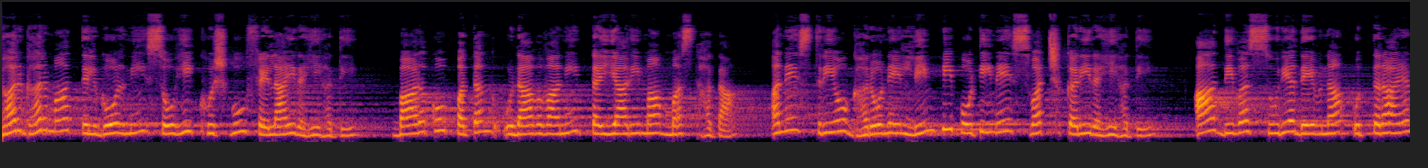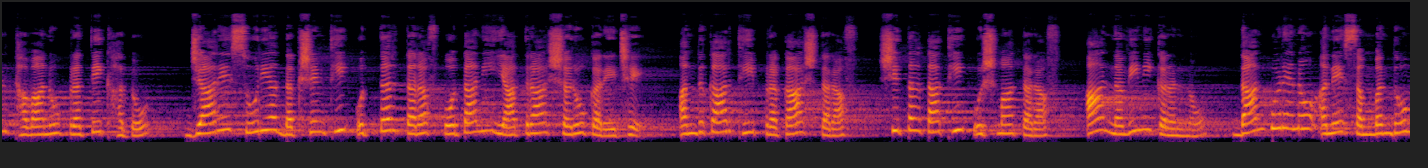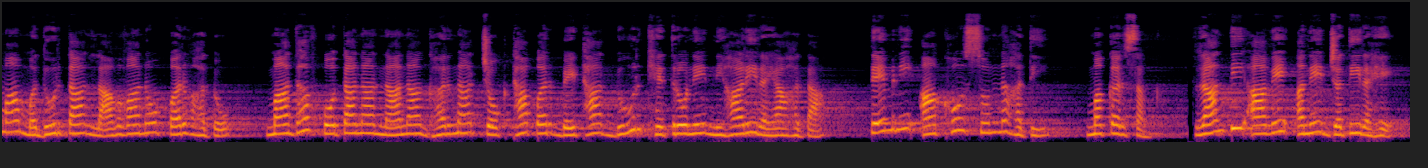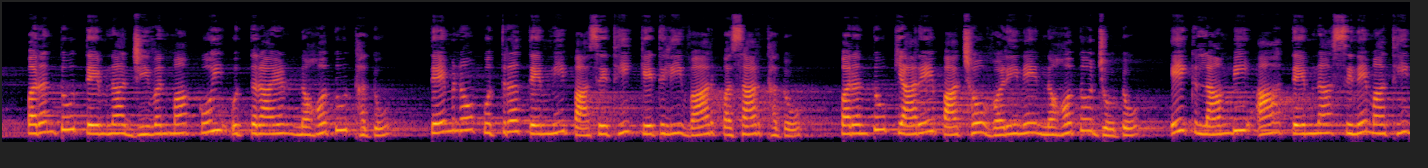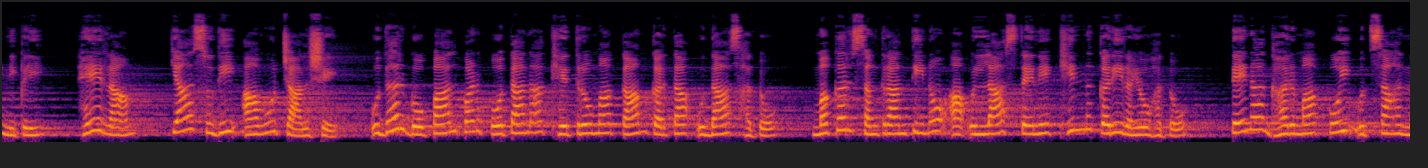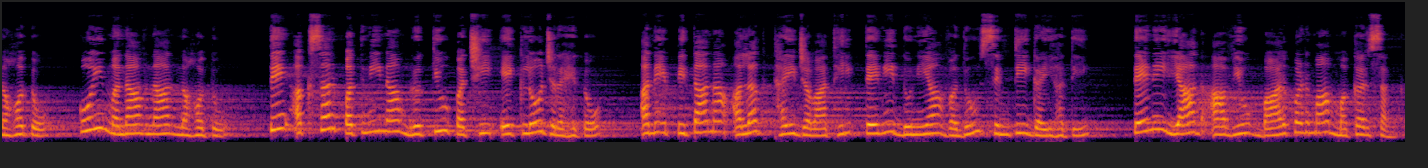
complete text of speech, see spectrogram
ઘર ઘરમાં તિલગોળની સોહી ખુશ્બુ ફેલાઈ રહી હતી, બાળકો પતંગ ઉડાવવાની તૈયારીમાં મસ્ત હતા અને સ્ત્રીઓ ઘરોને લીમપી પોટીને સ્વચ્છ કરી રહી હતી. આ દિવસ સૂર્યદેવના ઉત્તરાયણ થવાનું પ્રતીક હતો, જ્યારે સૂર્ય દક્ષિણથી ઉત્તર તરફ પોતાની યાત્રા શરૂ કરે છે, અંધકારથી પ્રકાશ તરફ શીતળતાથી ઉષ્મા તરફ, આ નવીનીકરણનો દાનપુરેનો અને સંબંધોમાં મધુરતા લાવવાનો પર્વ હતો. માધવ પોતાના નાના ઘરના ચોકઠા પર બેઠા દૂર ખેતરોને નિહાળી રહ્યા હતા. તેમની આંખો સુન્ન હતી. મકરસંક રાંતિ આવે અને જતી રહે. પરંતુ તેમના જીવનમાં કોઈ ઉત્તરાયણ નહોતું થતું. તેમનો પુત્ર તેમની પાસેથી કેટલી વાર પસાર થતો. પરંતુ ક્યારેય પાછો વળીને નહોતો જોતો, એક લાંબી આહ તેમના સિનેમાથી નીકળી, હે રામ, ક્યાં સુધી આવું ચાલશે? ઉધર ગોપાલ પણ પોતાના ખેતરોમાં કામ કરતા ઉદાસ હતો. મકર સંક્રાંતિનો આ ઉલ્લાસ તેને ખિન્ન કરી રહ્યો હતો. તેના ઘરમાં કોઈ ઉત્સાહ નહોતો, કોઈ મનાવનાર નહોતું. તે અક્ષર પત્નીના મૃત્યુ પછી એકલો જ રહેતો. અને પિતાના અલગ થઈ જવાથી તેની દુનિયા વધુ સિમટી ગઈ હતી. તેને યાદ આવ્યું બાળપણમાં મકરસંક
